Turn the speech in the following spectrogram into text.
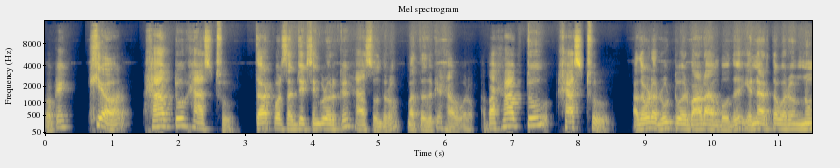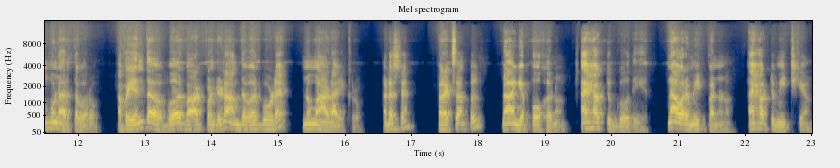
Okay? Here, have to, has to. Third person subject சிங்குலருக்கு ஹேஸ் வந்துடும் மற்றதுக்கு ஹேவ் வரும் அப்போ ஹாவ் டு ஹேஸ் டு அதோட ரூட் வேர்ப் ஆட் ஆகும்போது என்ன அர்த்தம் வரும்? நும்முன்னு அர்த்தம் வரும். அப்போ எந்த வேர்ப் ஆட் பண்ணுறீங்களோ அந்த வேர்போட நும்மு ஆட் ஆகிக்கிறோம். அண்டர்ஸ்டாண்ட் ஃபார் எக்ஸாம்பிள் நான் இங்கே போகணும். I have to go there நான் அவரை மீட் பண்ணணும். I have to meet him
